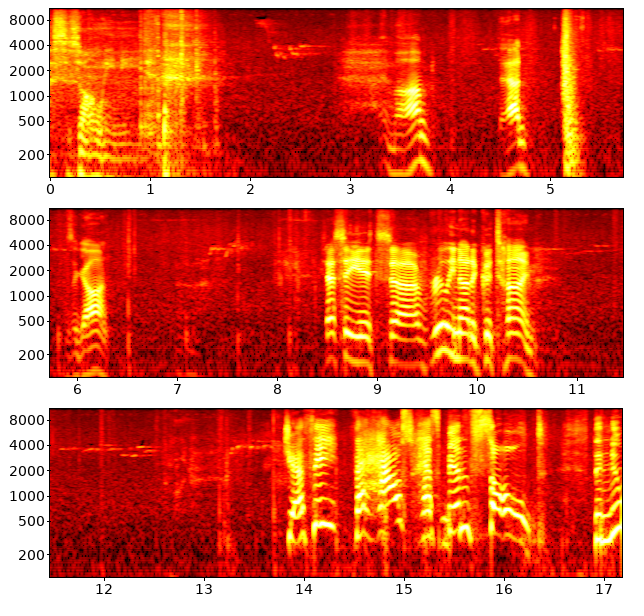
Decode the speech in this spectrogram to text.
this is all we need. Hey, Mom. Dad. How's it going? Jesse, it's uh, really not a good time. Jesse, the house has been sold. The new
